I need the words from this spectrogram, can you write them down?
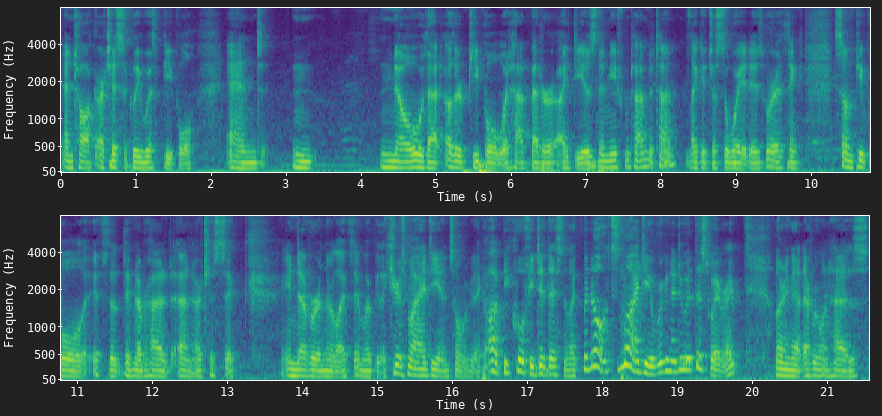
and talk artistically with people and n- know that other people would have better ideas than me from time to time. Like it's just the way it is. Where I think some people, if the, they've never had an artistic endeavor in their life, they might be like, "Here's my idea," and someone would be like, "Oh, it'd be cool if you did this," and like, "But no, it's my idea. We're gonna do it this way, right?" Learning that everyone has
